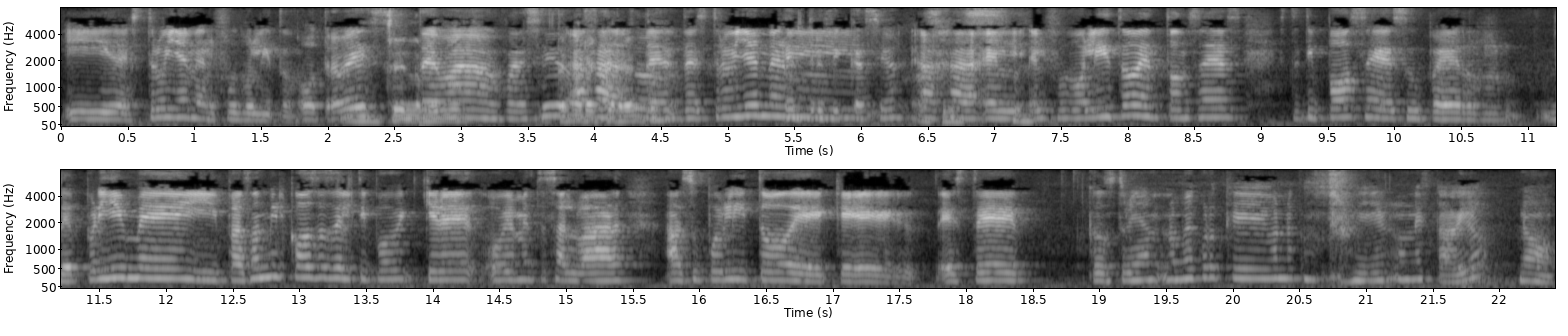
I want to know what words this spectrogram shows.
y destruyen el futbolito. Otra vez, Mm, sí, un tema mismo. parecido. Tema Ajá, de- destruyen el... Gentrificación. Ajá, el, el futbolito, entonces este tipo se súper deprime y pasan mil cosas, el tipo quiere obviamente salvar a su pueblito de que este construyan, no me acuerdo que iban a construir un estadio, no,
